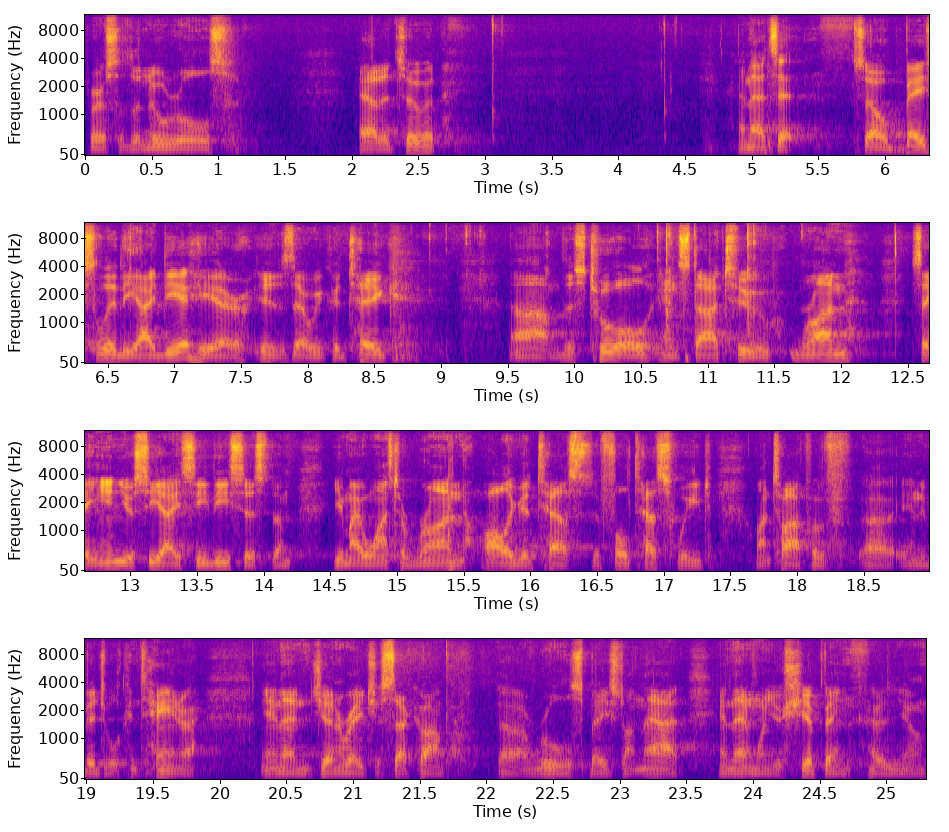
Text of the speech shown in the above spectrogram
versus the new rules added to it. And that's it. So basically the idea here is that we could take um, this tool and start to run, say in your CI/CD system, you might want to run all of your tests, the full test suite on top of uh, individual container, and then generate your seccomp uh, rules based on that. And then when you're shipping, uh, you know,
